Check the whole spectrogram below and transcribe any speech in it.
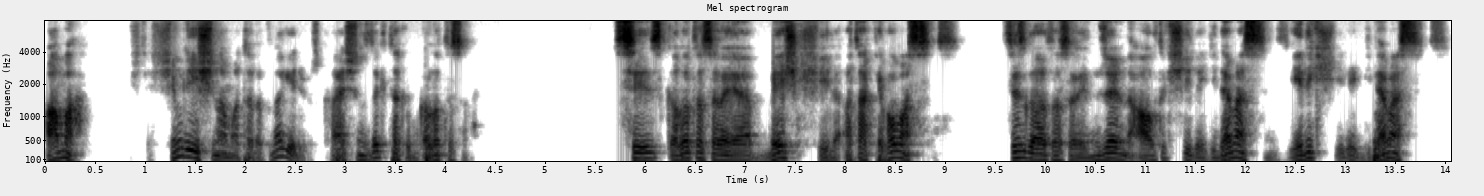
Ama işte şimdi işin ama tarafına geliyoruz. Karşınızdaki takım Galatasaray. Siz Galatasaray'a 5 kişiyle atak yapamazsınız. Siz Galatasaray'ın üzerine 6 kişiyle gidemezsiniz. 7 kişiyle gidemezsiniz.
